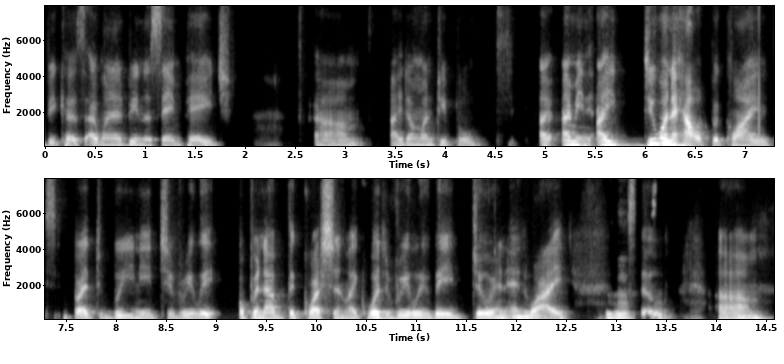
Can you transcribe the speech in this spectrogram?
because i want to be on the same page. Um, i don't want people I, I mean i do want to help a client but we need to really open up the question like what really they doing and why mm-hmm. so um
